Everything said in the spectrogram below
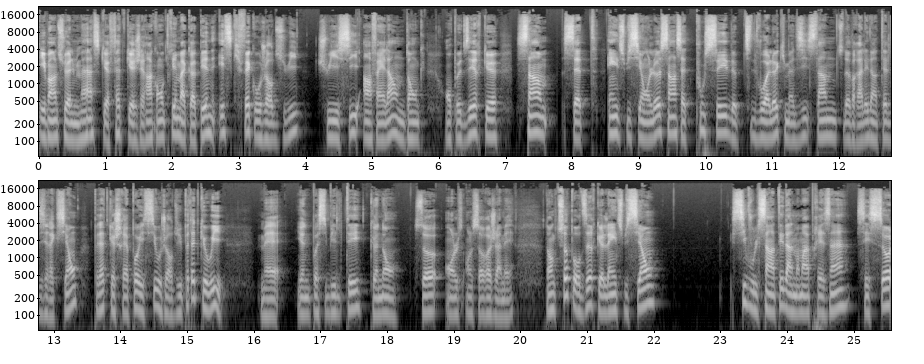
éventuellement, ce qui a fait que j'ai rencontré ma copine et ce qui fait qu'aujourd'hui, je suis ici en Finlande. Donc, on peut dire que sans cette intuition-là, sans cette poussée de petite voix-là qui m'a dit Sam, tu devrais aller dans telle direction, peut-être que je ne serais pas ici aujourd'hui. Peut-être que oui, mais il y a une possibilité que non. Ça, on ne le saura jamais. Donc, tout ça pour dire que l'intuition, si vous le sentez dans le moment présent, c'est ça,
